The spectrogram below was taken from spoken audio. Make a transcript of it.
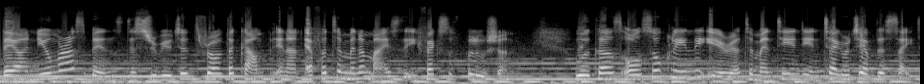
There are numerous bins distributed throughout the camp in an effort to minimize the effects of pollution. Workers also clean the area to maintain the integrity of the site.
